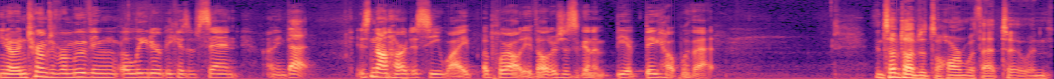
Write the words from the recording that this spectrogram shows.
you know, in terms of removing a leader because of sin, I mean that it's not hard to see why a plurality of elders is going to be a big help with that. And sometimes it's a harm with that too. And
